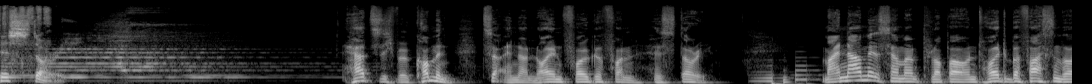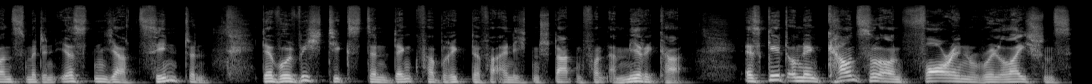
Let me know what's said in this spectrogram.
His Story. Herzlich willkommen zu einer neuen Folge von His Story. Mein Name ist Hermann Plopper und heute befassen wir uns mit den ersten Jahrzehnten der wohl wichtigsten Denkfabrik der Vereinigten Staaten von Amerika. Es geht um den Council on Foreign Relations,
